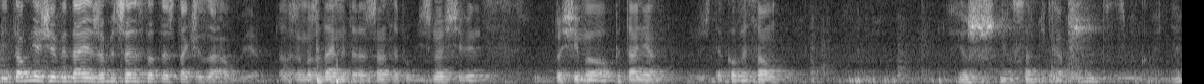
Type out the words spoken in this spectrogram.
I to mnie się wydaje, że my często też tak się zachowujemy. Dobrze, może dajmy teraz szansę publiczności, więc prosimy o pytania, jeśli takowe są. Już niosę mikrofon, to spokojnie.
